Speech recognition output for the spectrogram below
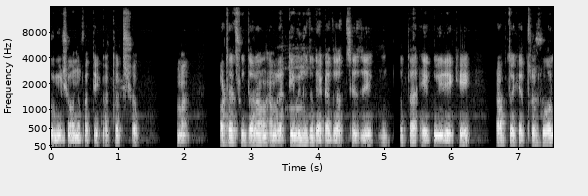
ভূমির সমানুপাতিক অর্থাৎ সব সমান অর্থাৎ সুতরাং আমরা টেবিল হতে দেখা যাচ্ছে যে উচ্চতা একই রেখে প্রাপ্ত ক্ষেত্রফল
